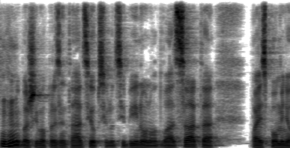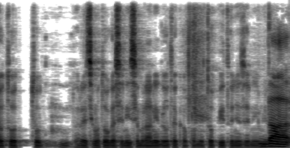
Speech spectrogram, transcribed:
uh-huh. baš imao prezentaciju o psilocibinu, ono, dva sata, pa je spominjao to, to, recimo toga se nisam ranije dotakao, pa mi je to pitanje zanimljivo. Da,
